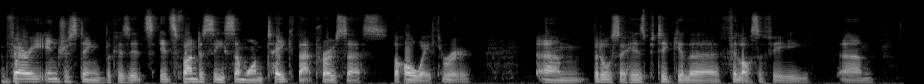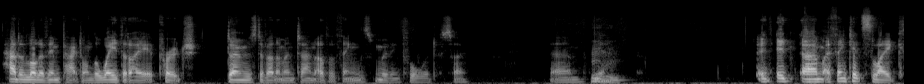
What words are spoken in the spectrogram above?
very interesting because it's it's fun to see someone take that process the whole way through um, but also his particular philosophy um, had a lot of impact on the way that I approach Dome's development and other things moving forward. So, um, yeah. Mm-hmm. It, it um, I think it's like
